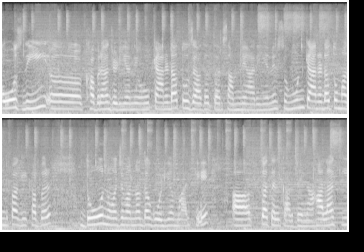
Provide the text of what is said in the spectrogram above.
ਉਸ ਦੀ ਖਬਰਾਂ ਜਿਹੜੀਆਂ ਨੇ ਉਹ ਕੈਨੇਡਾ ਤੋਂ ਜ਼ਿਆਦਾਤਰ ਸਾਹਮਣੇ ਆ ਰਹੀਆਂ ਨੇ। ਸੋ ਹੁਣ ਕੈਨੇਡਾ ਤੋਂ ਮੰਦਭਾਗੀ ਖਬਰ ਦੋ ਨੌਜਵਾਨਾਂ ਦਾ ਗੋਲੀਆਂ ਮਾਰ ਕੇ ਕਤਲ ਕਰ ਦੇਣਾ। ਹਾਲਾਂਕਿ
